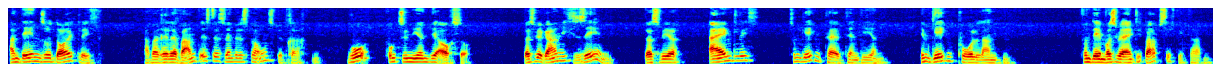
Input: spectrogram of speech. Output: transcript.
an denen so deutlich. Aber relevant ist es, wenn wir das bei uns betrachten. Wo funktionieren wir auch so? Dass wir gar nicht sehen, dass wir eigentlich zum Gegenteil tendieren, im Gegenpol landen von dem, was wir eigentlich beabsichtigt haben.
